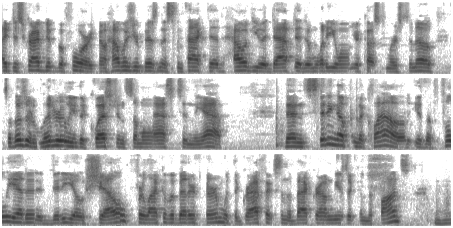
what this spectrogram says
I described it before. You know, how was your business impacted? How have you adapted, and what do you want your customers to know? So those are literally the questions someone asks in the app. Then sitting up in the cloud is a fully edited video shell, for lack of a better term, with the graphics and the background music and the fonts. Mm-hmm.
